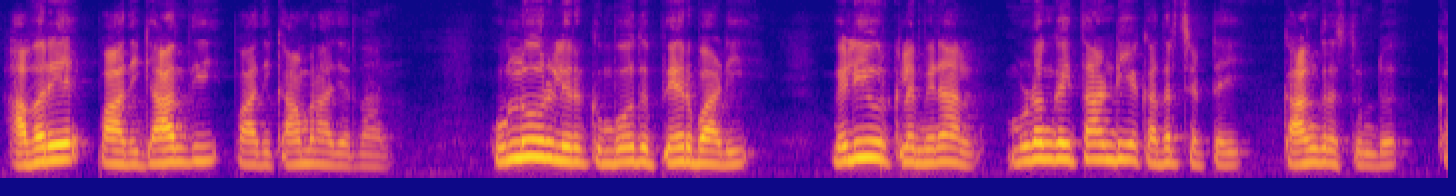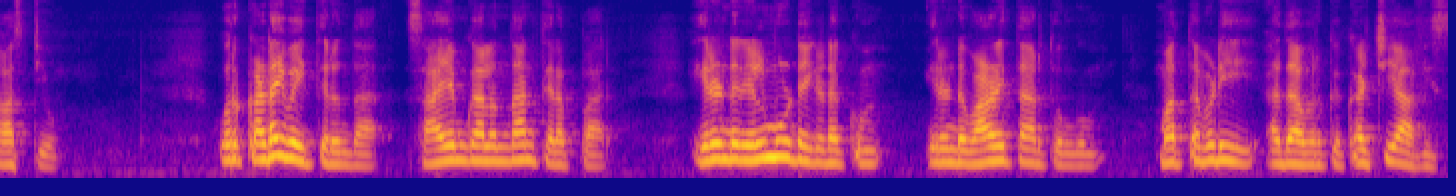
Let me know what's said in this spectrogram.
அவரே பாதி காந்தி பாதி காமராஜர் தான் உள்ளூரில் இருக்கும்போது பேர்பாடி வெளியூர் கிளம்பினால் முழங்கை தாண்டிய கதர் சட்டை காங்கிரஸ் துண்டு காஸ்டியூம். ஒரு கடை வைத்திருந்தார். சாயங்காலம்தான் திறப்பார். இரண்டு நெல்மூட்டை கிடக்கும் இரண்டு வாழைத்தார் தொங்கும். மற்றபடி அது அவருக்கு கட்சி ஆஃபீஸ்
